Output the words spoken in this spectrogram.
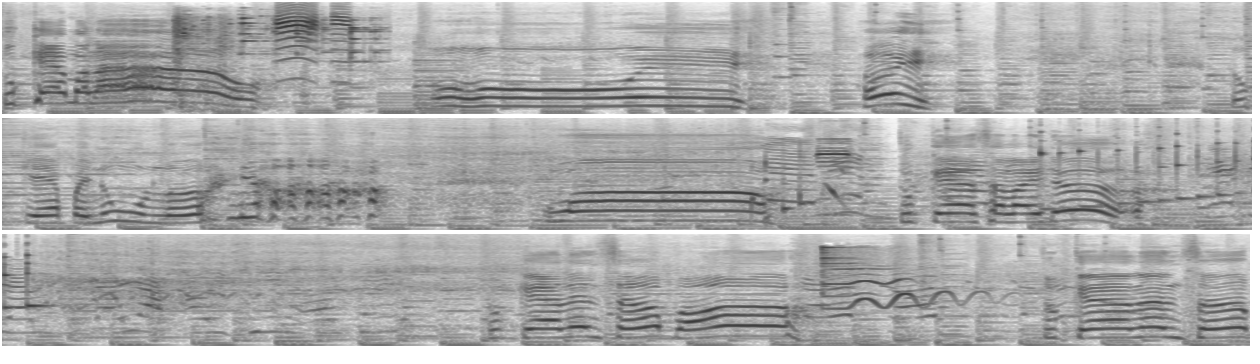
ตุ๊กแกมาแล้ว โอ้โหยเฮ้ยตุ๊กแกไปนู่นเลย ว้าวตุ๊กแกสไลเดอร์ตุ๊กแกเล่นเซิร์ฟเหรอตุ๊กแกเล่นเซิร์ฟ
